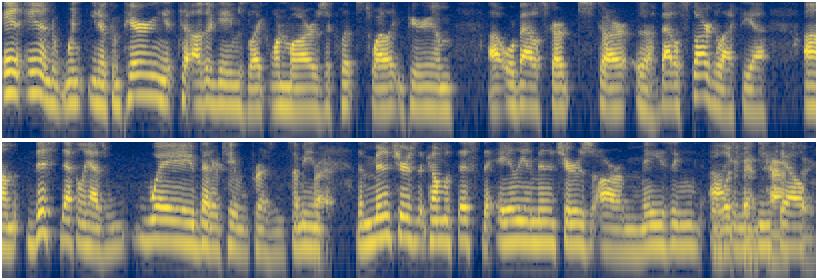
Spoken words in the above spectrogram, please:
and and when you know comparing it to other games like On Mars, Eclipse, Twilight Imperium, uh, or Battlestar Scar, uh, Battlestar Galactica, um, this definitely has way better table presence. I mean, Right. The miniatures that come with this, the alien miniatures are amazing They uh, look in the fantastic. detail.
